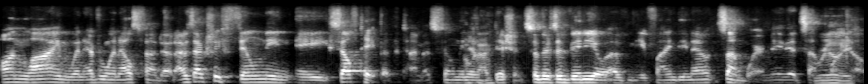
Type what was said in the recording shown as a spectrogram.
online when everyone else found out. I was actually filming a self tape at the time. I was filming an audition. So there's a video of me finding out somewhere. Maybe at some Really? point.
